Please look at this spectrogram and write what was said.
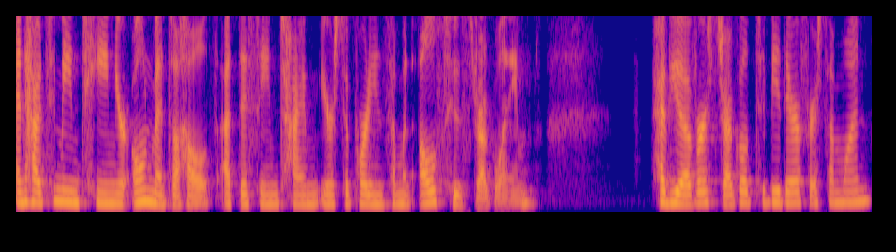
and how to maintain your own mental health at the same time you're supporting someone else who's struggling. Have you ever struggled to be there for someone?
